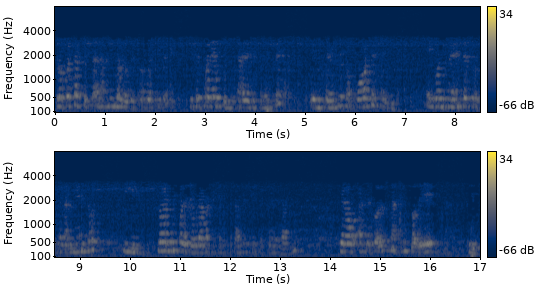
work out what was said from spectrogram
propuestas que están haciendo los de software libre, que se puede utilizar en diferentes, en diferentes soportes, en, con diferentes funcionamientos y todo el tipo de programas ejecutables que se puede dar, ¿no? Pero ante todo es un asunto de ética, ¿sí?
